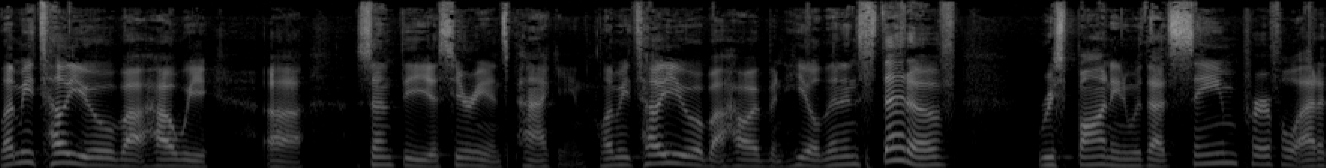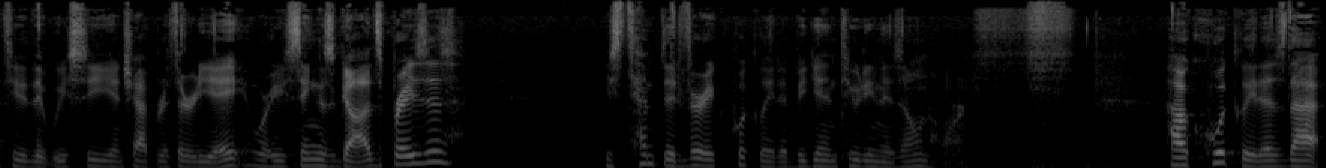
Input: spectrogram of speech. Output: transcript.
Let me tell you about how we uh, sent the Assyrians packing. Let me tell you about how I've been healed. And instead of responding with that same prayerful attitude that we see in chapter 38, where he sings God's praises, he's tempted very quickly to begin tooting his own horn. How quickly does that,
